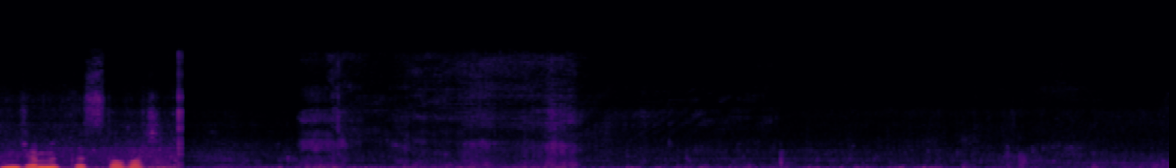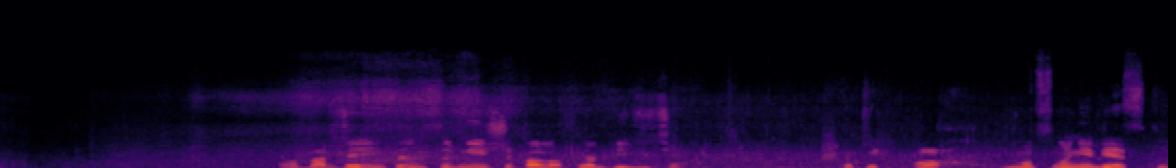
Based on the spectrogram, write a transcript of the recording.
Będziemy testować. O, bardziej intensywniejszy kolor, jak widzicie. Taki, o, mocno niebieski.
